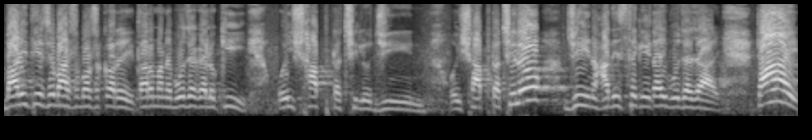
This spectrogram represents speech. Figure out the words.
বাড়িতে এসে বসবাস করে। তার মানে বোঝা গেল কি? ওই সাপটা ছিল জিন। ওই সাপটা ছিল জিন। হাদিস থেকে এটাই বোঝা যায়। তাই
